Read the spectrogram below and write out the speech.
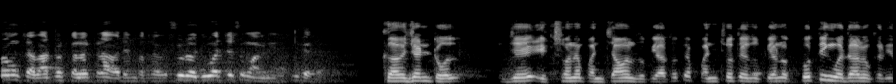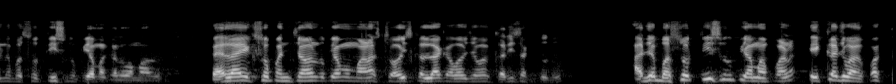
પ્રમુખ સાહેબ આટલું કલેક્ટર આવેદન પત્ર શું રજૂઆત છે શું માંગણી છે શું કહેતા કરજન ટોલ. જે એકસો ને પંચાવન રૂપિયા હતો તે પંચોતેર રૂપિયાનો ટોટિંગ વધારો કરીને બસો ત્રીસ રૂપિયામાં કરવામાં આવ્યો. પહેલા એકસો પંચાવન રૂપિયામાં માણસ ચોવીસ કલાક અવર જવર કરી શકતું હતું. આજે બસો ત્રીસ રૂપિયામાં પણ એક જ વાર ફક્ત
